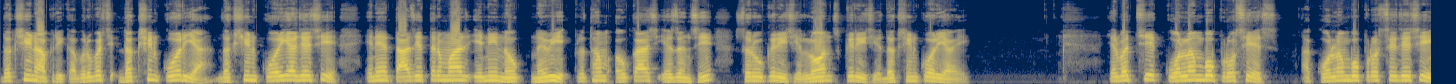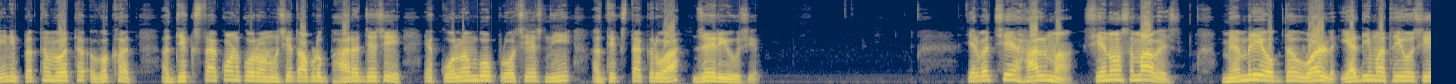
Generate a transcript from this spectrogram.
દક્ષિણ આફ્રિકા. બરાબર છે? દક્ષિણ કોરિયા. દક્ષિણ કોરિયા જે છે, એને તાજેતરમાં જ એની નવી પ્રથમ અવકાશ એજન્સી શરૂ કરી છે, લોન્ચ કરી છે દક્ષિણ કોરિયાએ. ત્યારબાદ છે, કોલંબો પ્રોસેસ. આ કોલંબો પ્રોસેસ જે છે, એની પ્રથમ વખત અધ્યક્ષતા કોણ કરવાનું છે? તો આપણું ભારત જે છે, એ કોલંબો પ્રોસેસની અધ્યક્ષતા કરવા જઈ રહ્યું છે. ત્યારબાદ છે હાલમાં શેનો સમાવેશ? મેમરી ઓફ ધ વર્લ્ડ યાદીમાં થયો છે.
